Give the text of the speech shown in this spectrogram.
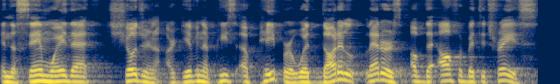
In the same way that children are given a piece of paper with dotted letters of the alphabet to trace,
